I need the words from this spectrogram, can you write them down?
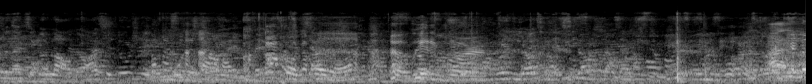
是那几个老的，而且都是我的小孩，没有口罩的。Waiting for 你邀请的新朋友再去。Hello,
